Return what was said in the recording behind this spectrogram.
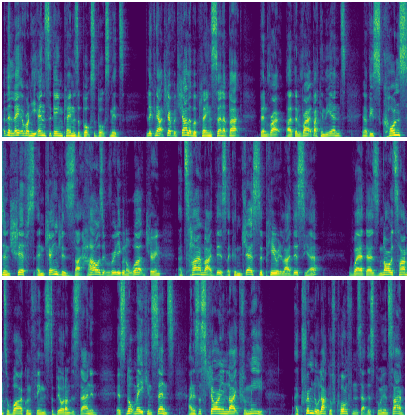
and then later on he ends the game playing as a box to box mid. Looking at Trevor Chalobah playing centre back, then right, uh, then right back in the end. You know, these constant shifts and changes. Like, how is it really going to work during a time like this, a congested period like this? Yeah, where there's no time to work on things to build understanding. It's not making sense, and it's just showing, like, for me, a criminal lack of confidence at this point in time.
